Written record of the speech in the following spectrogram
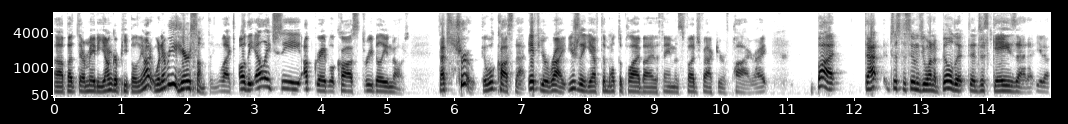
uh, but there may be younger people in the audience. Whenever you hear something like, oh, the LHC upgrade will cost $3 billion, that's true. It will cost that if you're right. Usually you have to multiply by the famous fudge factor of pi, right? But that just as soon as you want to build it to just gaze at it, you know.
